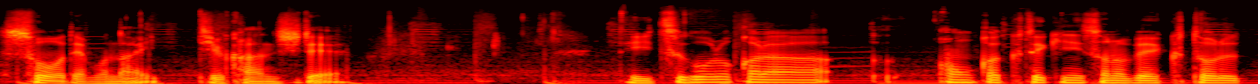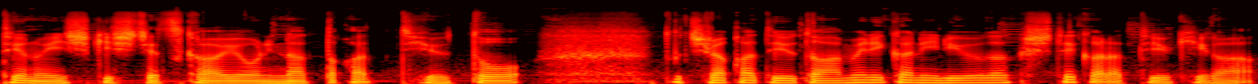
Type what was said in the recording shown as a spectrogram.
そうでもないっていう感じで。でいつ頃から本格的にそのベクトルっていうのを意識して使うようになったかっていうとどちらかというとアメリカに留学してからっていう気が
